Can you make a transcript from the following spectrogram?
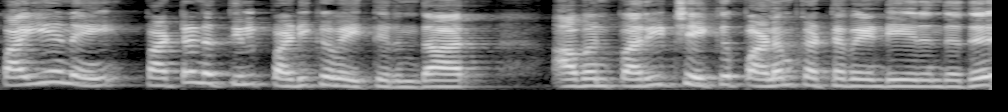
பையனை பட்டணத்தில் படிக்க வைத்திருந்தார். அவன் பரீட்சைக்கு பணம் கட்ட வேண்டியிருந்தது.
